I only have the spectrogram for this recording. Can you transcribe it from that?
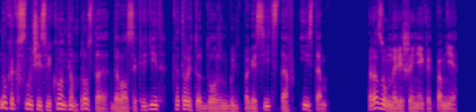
Ну, как в случае с Виконтом, просто давался кредит, который тот должен будет погасить, став истом. Разумное решение, как по мне.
